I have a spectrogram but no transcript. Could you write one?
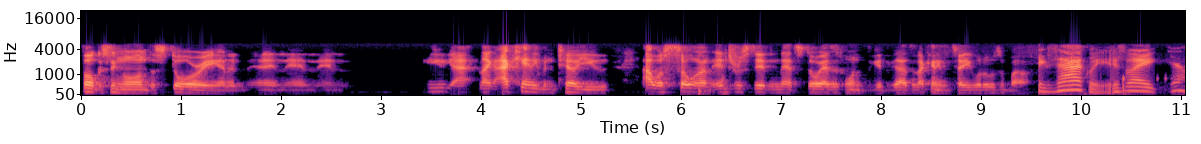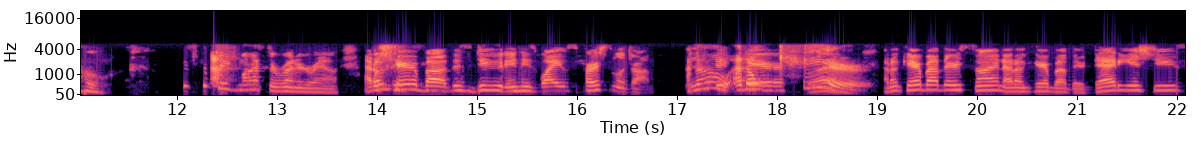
focusing on the story and and and and you I, like I can't even tell you. I was so uninterested in that story. I just wanted to get the guys. I can't even tell you what it was about. Exactly. It's like, yo, it's a big ah. monster running around. I don't care about this dude and his wife's personal drama. No, I don't care care. I don't care about their son. I don't care about their daddy issues.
